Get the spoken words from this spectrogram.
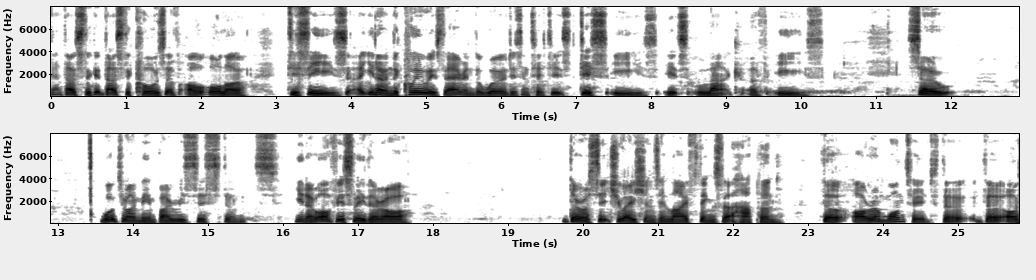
yeah, that's the, that's the cause of all, all our disease. Uh, you know, and the clue is there in the word, isn't it? It's dis-ease. It's lack of ease. So, what do I mean by resistance? You know, obviously there are there are situations in life, things that happen that are unwanted, that, that are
